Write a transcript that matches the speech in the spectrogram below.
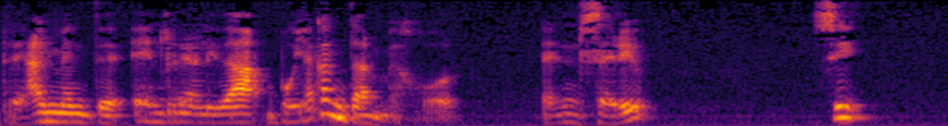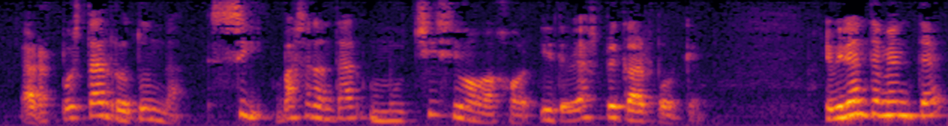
realmente, en realidad, ¿voy a cantar mejor? ¿En serio? Sí. La respuesta es rotunda. Sí, vas a cantar muchísimo mejor. Y te voy a explicar por qué. Evidentemente,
